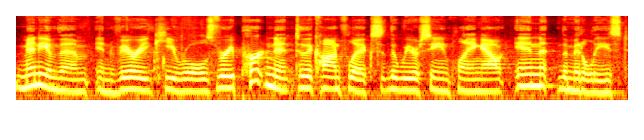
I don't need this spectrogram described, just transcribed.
many of them in very key roles, very pertinent to the conflicts that we are seeing playing out in the Middle East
